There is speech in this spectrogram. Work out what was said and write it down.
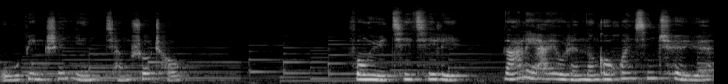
无病呻吟强说愁。风雨凄凄里，哪里还有人能够欢欣雀跃？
